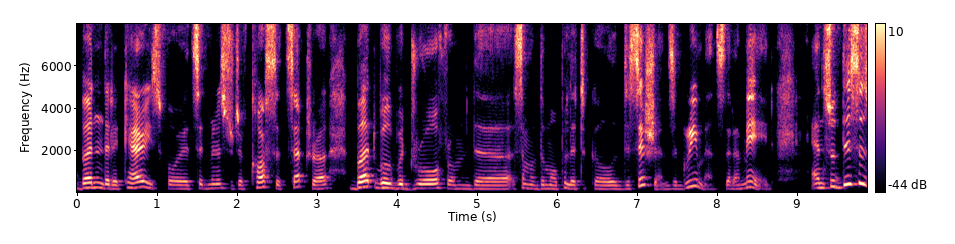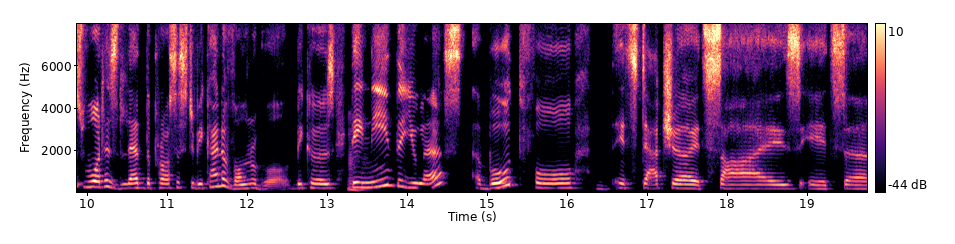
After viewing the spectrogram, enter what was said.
burden that it carries for its administrative costs etc but will withdraw from the some of the more political decisions agreements that are made and so this is what has led the process to be kind of vulnerable because mm-hmm. they need the US uh, both for its stature, its size, its uh,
